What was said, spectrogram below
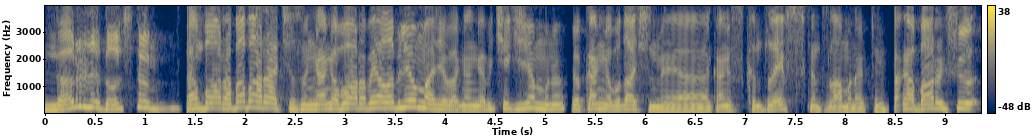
Nerede dostum? Kanka bu araba bari açılsın kanka. Bu arabayı alabiliyor mu acaba kanka? Bir çekeceğim bunu. Yok kanka bu da açılmıyor ya. Kanka sıkıntılı hepsi sıkıntılı amına koyayım. Kanka bari şu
